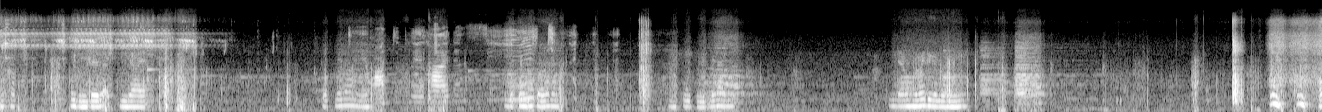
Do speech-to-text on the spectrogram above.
นะครับ ไม่สนใจละคุณยายอะยกไม่ได้อะ Want to play hide and เดี๋ยวตรงนี้ก่อนแล้วกันหาตัวปิดไม่ได้นะคุณยายคงไม่เดินมาตรงนี้อุ้ยอุ้ยเอา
